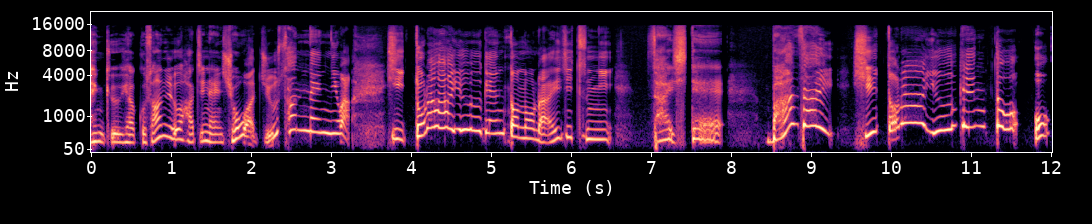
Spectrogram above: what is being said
1938年昭和13年にはヒットラー有限との来日に際して「万歳ヒトラー有限とを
